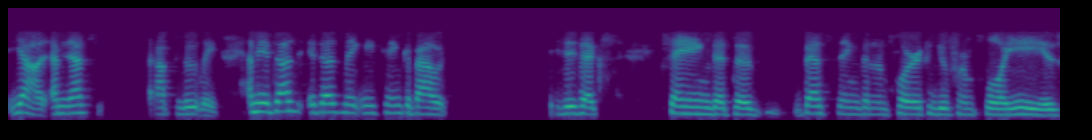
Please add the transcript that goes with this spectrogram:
Yeah. I mean, that's absolutely. I mean, it does, it does make me think about Zizek's saying that the best thing that an employer can do for employees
